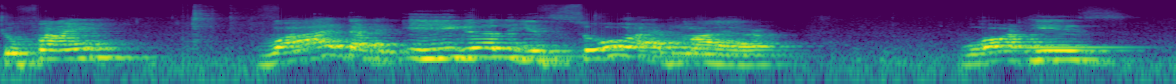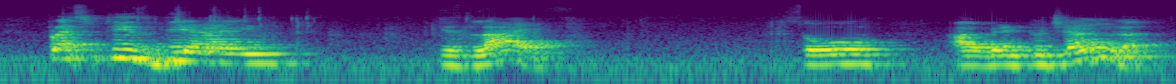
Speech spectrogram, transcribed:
to find why that eagle is so admired, what is prestige behind his life. So I went to jungle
